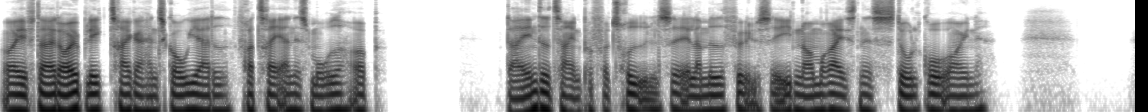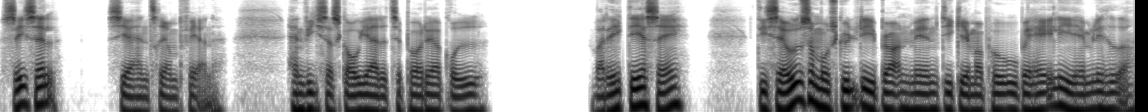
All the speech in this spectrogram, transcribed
og efter et øjeblik trækker han skovhjertet fra træernes moder op. Der er intet tegn på fortrydelse eller medfølelse i den omrejsendes stålgrå øjne. Se selv, siger han triumferende. Han viser skovhjertet til potte og gryde. Var det ikke det, jeg sagde? De ser ud som uskyldige børn, men de gemmer på ubehagelige hemmeligheder.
